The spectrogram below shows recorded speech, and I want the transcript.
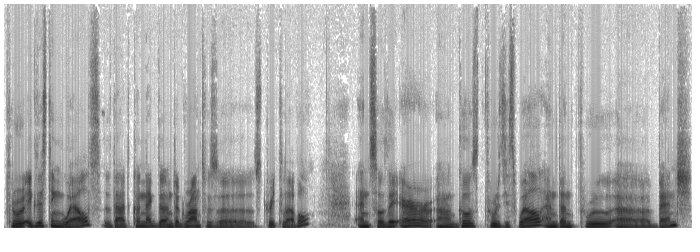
through existing wells that connect the underground to the street level. And so the air uh, goes through this well and then through a bench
